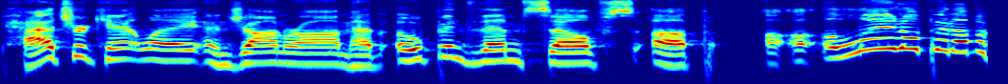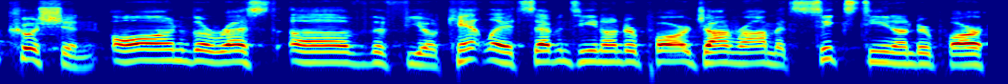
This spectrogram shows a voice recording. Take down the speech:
Patrick Cantlay and Jon Rahm have opened themselves up a, a, little bit of a cushion on the rest of the field. Cantlay at 17 under par, Jon Rahm at 16 under par,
